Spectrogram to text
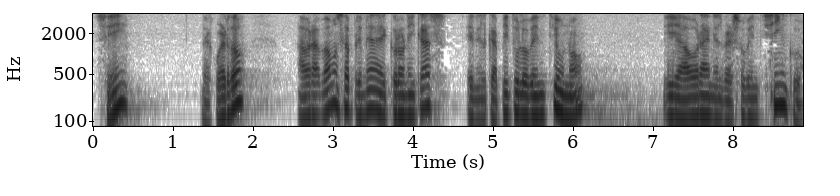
¿Sí? ¿De acuerdo? Ahora vamos a Primera de Crónicas en el capítulo 21 y ahora en el verso 25.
